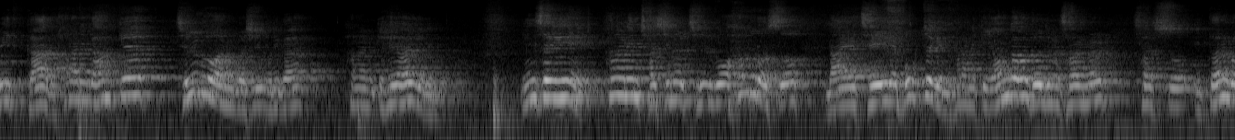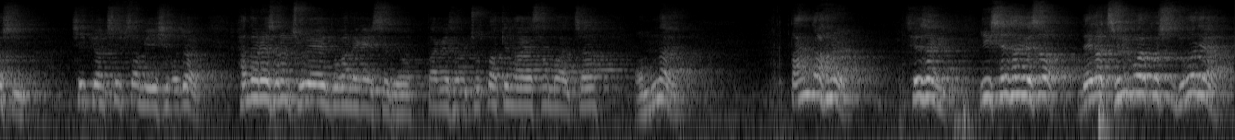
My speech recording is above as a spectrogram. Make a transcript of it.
with God. 하나님과 함께 즐거워하는 것이 우리가 하나님께 해야 할 일입니다. 인생이 하나님 자신을 즐거워함으로써 나의 제일의 목적인 하나님께 영광을 돌리는 삶을 살 수 있다는 것입니다. 7편 73, 25절 하늘에서는 주의 누가 내게 있으리요 땅에서는 주밖에 나의 사모할 자 없나요? 땅과 하늘 세상이 이 세상에서 내가 즐거워할 것이 누구냐?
